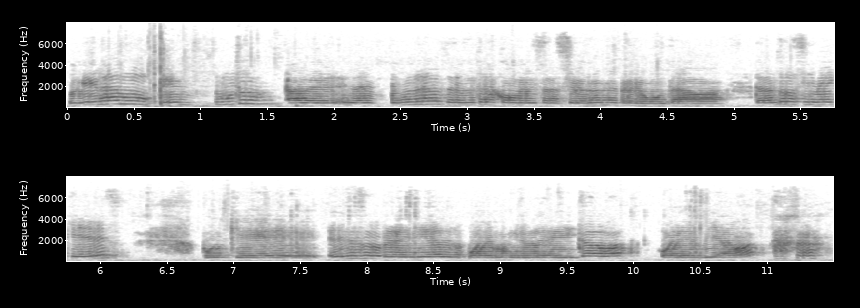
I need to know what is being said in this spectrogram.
porque en, muchos, a ver, en algunas de nuestras conversaciones me preguntaba, ¿tanto así me quieres? Porque él se sorprendía de los poemas que yo le dedicaba o le enviaba.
